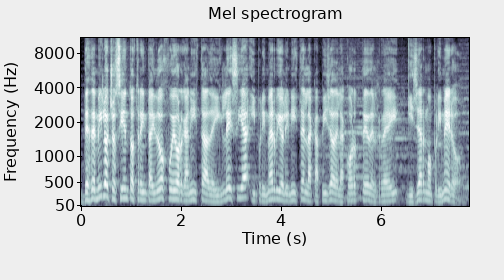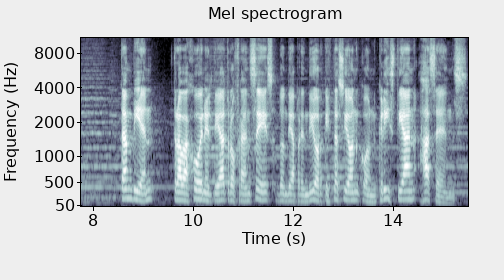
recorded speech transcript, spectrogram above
Desde 1832 fue organista de iglesia y primer violinista en la capilla de la corte del rey Guillermo I. También trabajó en el teatro francés donde aprendió orquestación con Christian Hassens.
